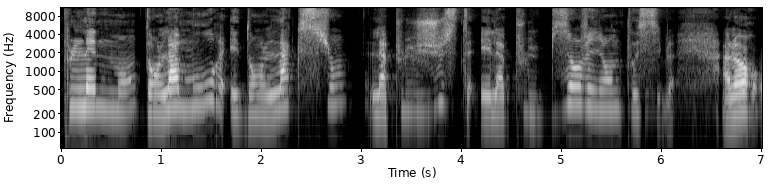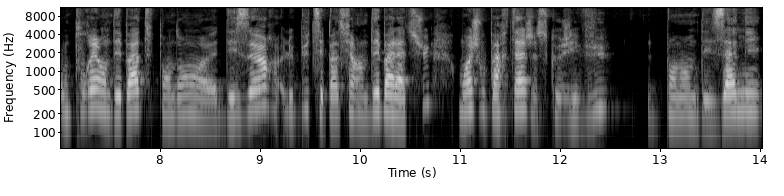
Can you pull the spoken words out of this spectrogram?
pleinement dans l'amour et dans l'action la plus juste et la plus bienveillante possible. Alors, on pourrait en débattre pendant euh, des heures. Le but, c'est pas de faire un débat là-dessus. Moi, je vous partage ce que j'ai vu pendant des années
